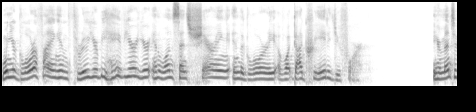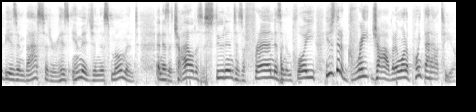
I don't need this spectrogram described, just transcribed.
when you're glorifying Him through your behavior, you're in one sense sharing in the glory of what God created you for. You're meant to be his ambassador, his image in this moment. And as a child, as a student, as a friend, as an employee, you just did a great job, and I want to point that out to you.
